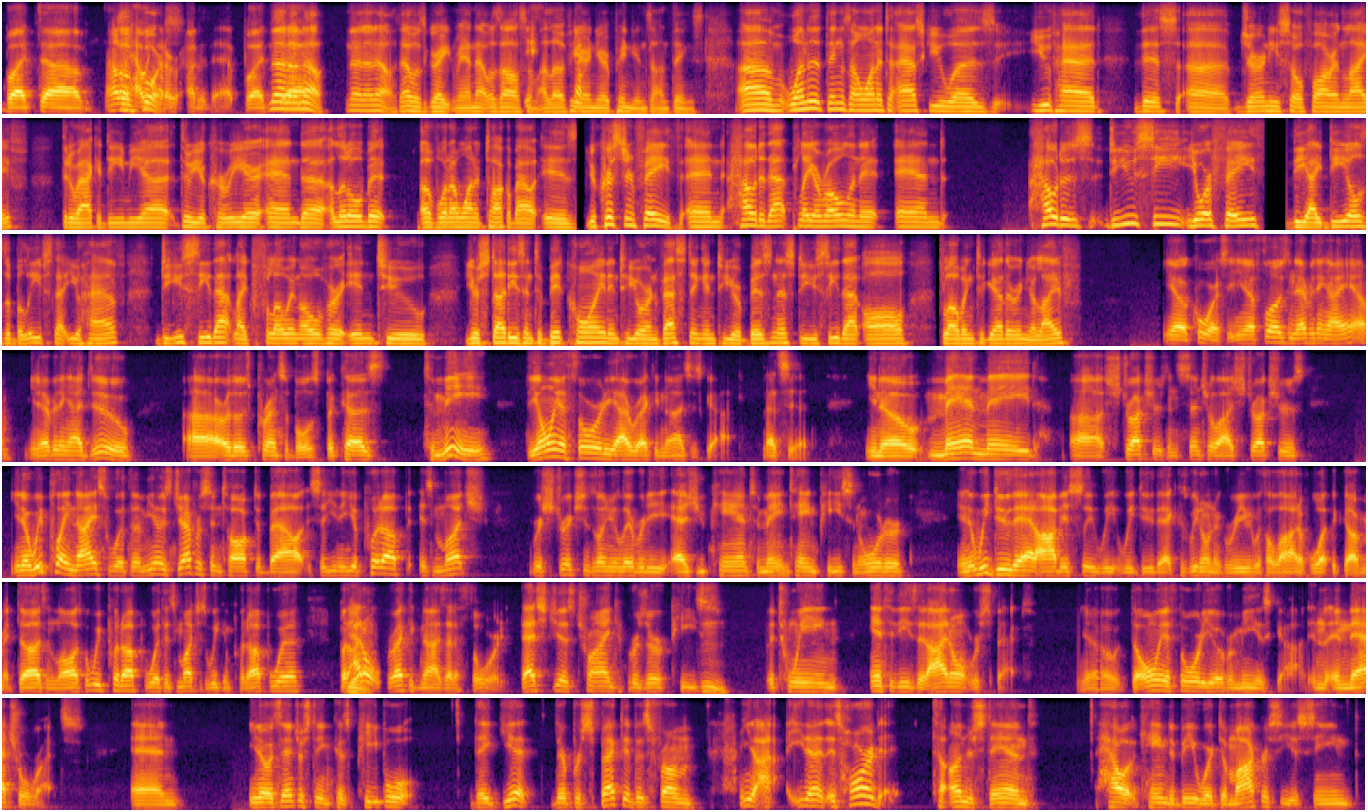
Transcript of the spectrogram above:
But uh, I don't know Of how course. we got around to that. But No, no, uh, no. No, no, no. That was great, man. That was awesome. I love hearing your opinions on things. Um, one of the things I wanted to ask you was you've had this uh, journey so far in life through academia, through your career, and uh, a little bit of what I want to talk about is your Christian faith and how did that play a role in it? And how does, do you see your faith, the ideals, the beliefs that you have, do you see that like flowing over into your studies into Bitcoin, into your investing, into your business? Do you see that all flowing together in your life? know, of course, you know, it flows in everything I am. You know, everything I do uh, are those principles because to me, the only authority I recognize is God. That's it. You know, man made uh, structures and centralized structures, you know, we play nice with them. You know, as Jefferson talked about, so, you know, you put up as much restrictions on your liberty as you can to maintain peace and order. And we do that, obviously, we, we do that because we don't agree with a lot of what the government does and laws, but we put up with as much as we can put up with. But Yeah. I don't recognize that authority. That's just trying to preserve peace Mm. between entities that I don't respect. You know, the only authority over me is God and, and natural rights. And, you know, it's interesting because people, they get their perspective is from, you know, I, you know, it's hard to understand how it came to be where democracy is seen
